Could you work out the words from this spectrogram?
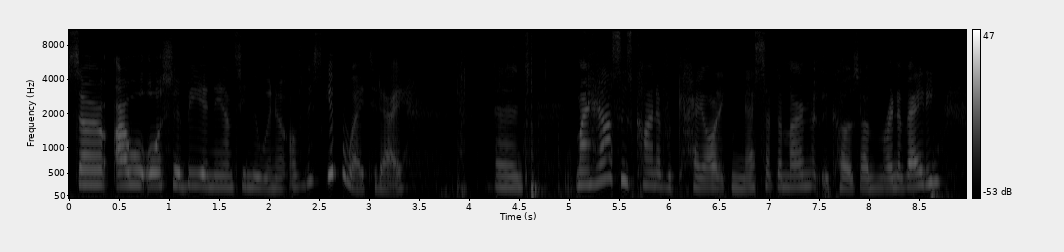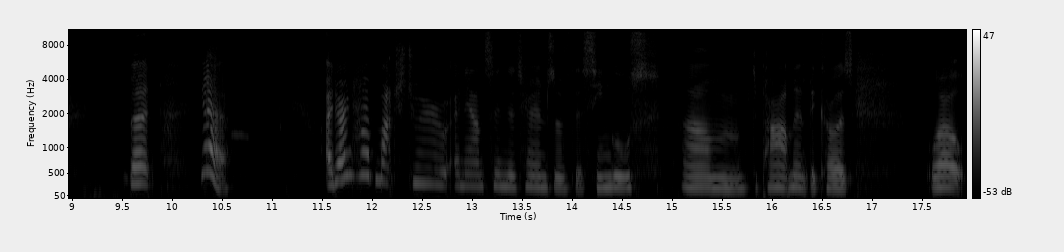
So I will also be announcing the winner of this giveaway today. And my house is kind of a chaotic mess at the moment because I'm renovating. But yeah, I don't have much to announce in the terms of the singles um, department because, well,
